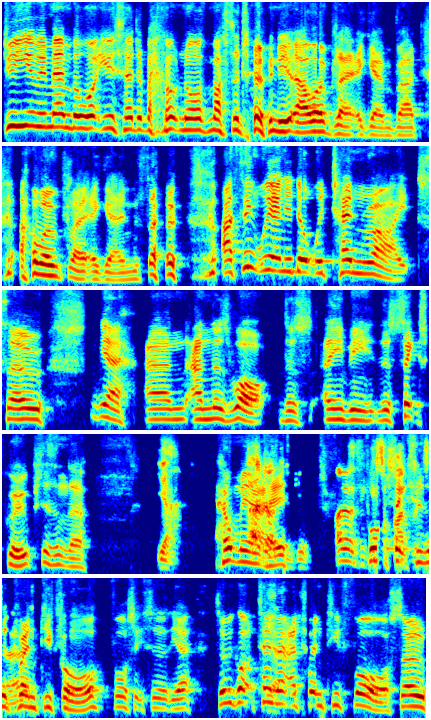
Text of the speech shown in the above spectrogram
do you remember what you said about North Macedonia? I won't play it again, Brad. I won't play it again. So I think we ended up with 10 right. So yeah, and and there's what? There's maybe there's six groups, isn't there? yeah, Help me out here. I don't think Four it's a bad sixes are. 24. Four sixes, yeah. So we got 10 Yeah. out of 24. So,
